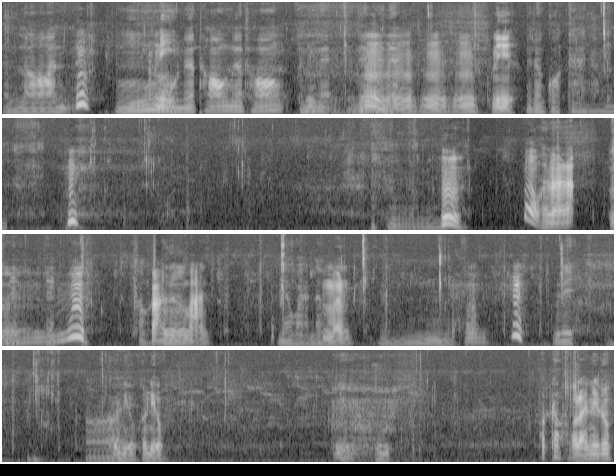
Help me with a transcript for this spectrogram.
มันร้อนอืมอืมนี่ เนื้อท้องเนื้อท้องนี่แหละเด็ดอืมเลยเนี่ยอืมอืมอืมนี่ ไม่ต้องกลัวก้างครับนี่อืมเหมาะขนาดละอืเด็ดเด็ดมของหวานเนื้อหวานเนื้อหวานนะมัน อืม ดูดิข้าวเหนียวข้าวเหนียวอืมอืมโปรดเท่าอะไรนี่ลูก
